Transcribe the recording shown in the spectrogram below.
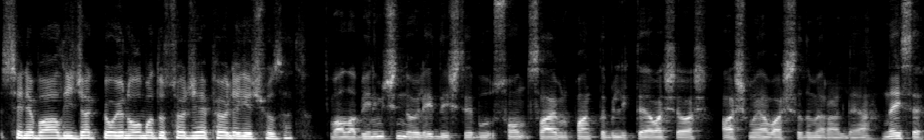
seni bağlayacak bir oyun olmadığı sürece hep öyle geçiyor zaten. Valla benim için de öyleydi işte bu son Cyberpunk'la birlikte yavaş yavaş aşmaya başladım herhalde ya. Neyse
